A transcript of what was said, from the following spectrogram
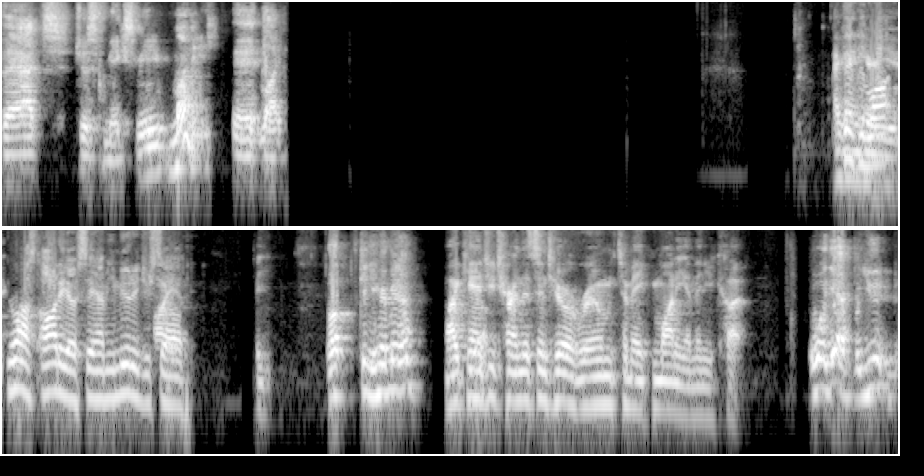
that just makes me money? It like I, think we lost, you. lost audio, Sam. You muted yourself. Oh, can you hear me now? Why can't yeah. you turn this into a room to make money and then you cut? Well, yeah, but you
